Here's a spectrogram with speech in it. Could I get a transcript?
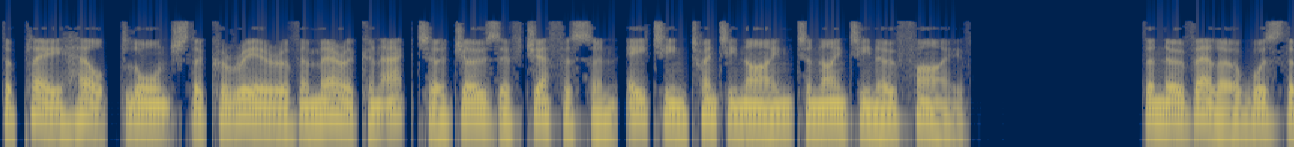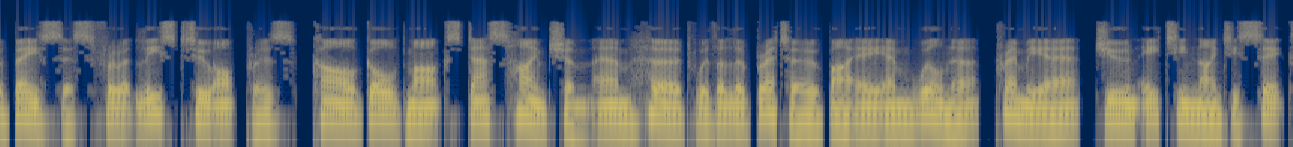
The play helped launch the career of American actor Joseph Jefferson (1829–1905). The novella was the basis for at least two operas, Karl Goldmark's Das Heimchen am Herd with a libretto by A. M. Wilner premiere, June 1896,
